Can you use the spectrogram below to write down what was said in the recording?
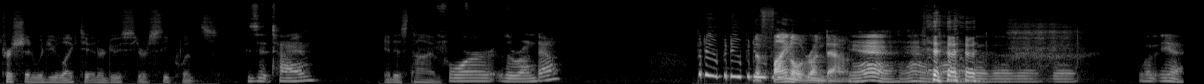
Christian, would you like to introduce your sequence? Is it time It is time. for the rundown? The final rundown. Yeah, yeah, yeah. the, the, the, the, what, yeah.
